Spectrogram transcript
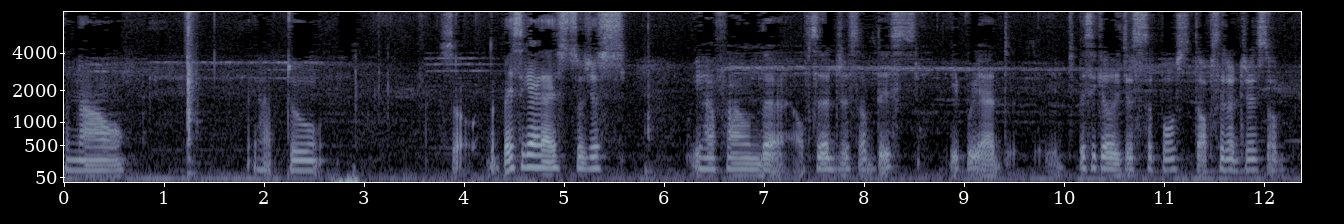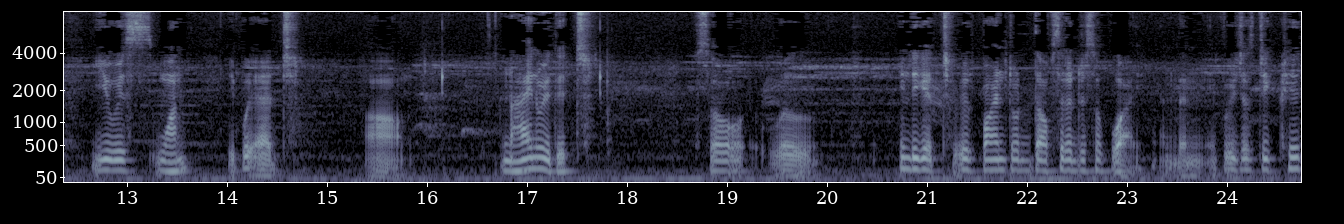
So now we have to so the basic idea is to just we have found the offset address of this if we add it's basically just suppose the offset address of u is 1 if we add uh, 9 with it so we'll indicate will point to the offset address of y. And then if we just decrease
